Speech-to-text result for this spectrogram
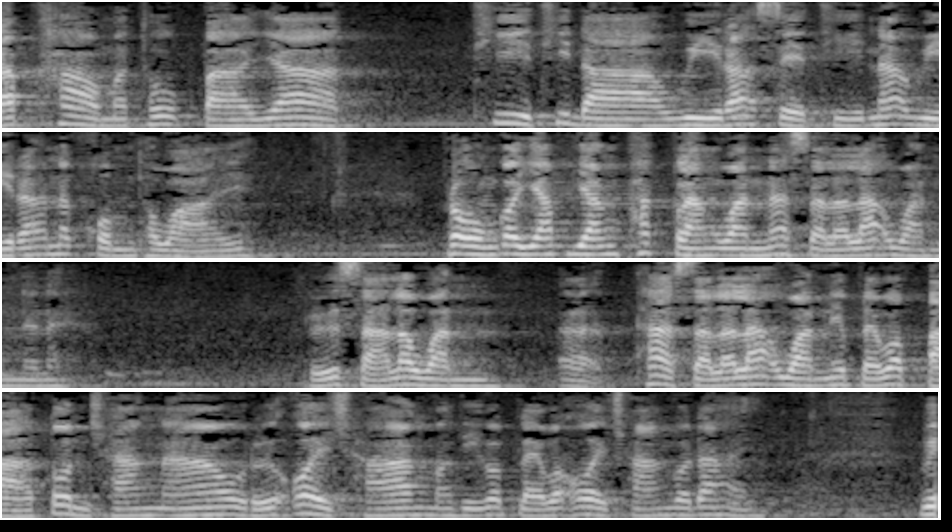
รับข้าวมาทุปายาตที่ทิดาวีระเศรษฐีณวีระนคมถวาย พระองค์ก็ยับยั้งพักกลางวันนะสารละวันนะนะหรือสารวันถ้าสารละวันนี่แปลว่าป่าต้นช้างนาว หรืออ้อยช้าง บางทีก็แปลว่าอ้อยช้างก็ได้ เว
